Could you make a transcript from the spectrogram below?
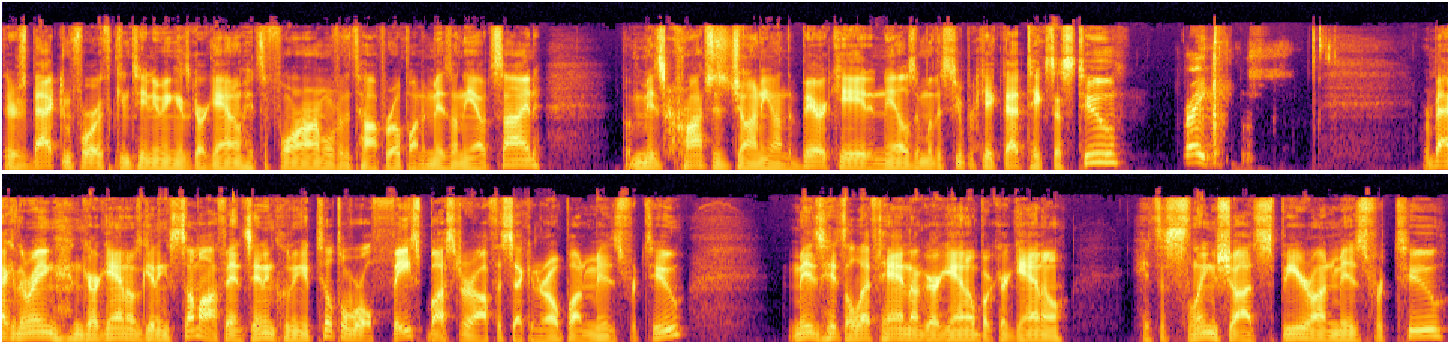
There's back and forth continuing as Gargano hits a forearm over the top rope on a Miz on the outside, but Miz crotches Johnny on the barricade and nails him with a super kick. That takes us to Break. we're back in the ring, and Gargano's getting some offense in, including a tilt-a-whirl face buster off the second rope on Miz for two. Miz hits a left hand on Gargano, but Gargano hits a slingshot spear on Miz for two.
